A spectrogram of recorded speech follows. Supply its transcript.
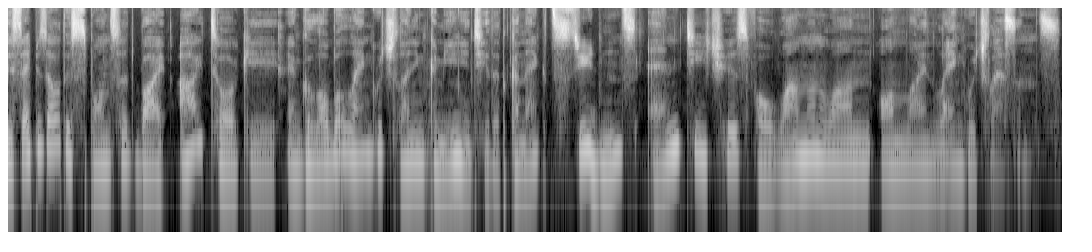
This episode is sponsored by italki, a global language learning community that connects students and teachers for one-on-one online language lessons.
